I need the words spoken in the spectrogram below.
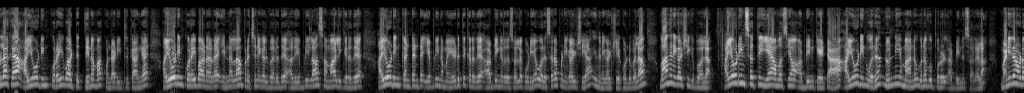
உலக அயோடின் குறைபாட்டு தினமா கொண்டாடிட்டு இருக்காங்க அயோடின் குறைபாடால என்னெல்லாம் பிரச்சனைகள் வருது அதை எப்படிலாம் சமாளிக்கிறது அயோடின் கண்டென்ட்டை எப்படி நம்ம எடுத்துக்கிறது அப்படிங்கறத சொல்லக்கூடிய ஒரு சிறப்பு நிகழ்ச்சியா இந்த நிகழ்ச்சி நிகழ்ச்சியை கொண்டு போகலாம். வாங்க நிகழ்ச்சிக்கு போகலாம். அயோடின் சத்து ஏன் அவசியம் அப்படின்னு கேட்டா அயோடின் ஒரு நுண்ணியமான உணவுப் பொருள் அப்படின்னு சொல்லலாம். மனிதனோட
